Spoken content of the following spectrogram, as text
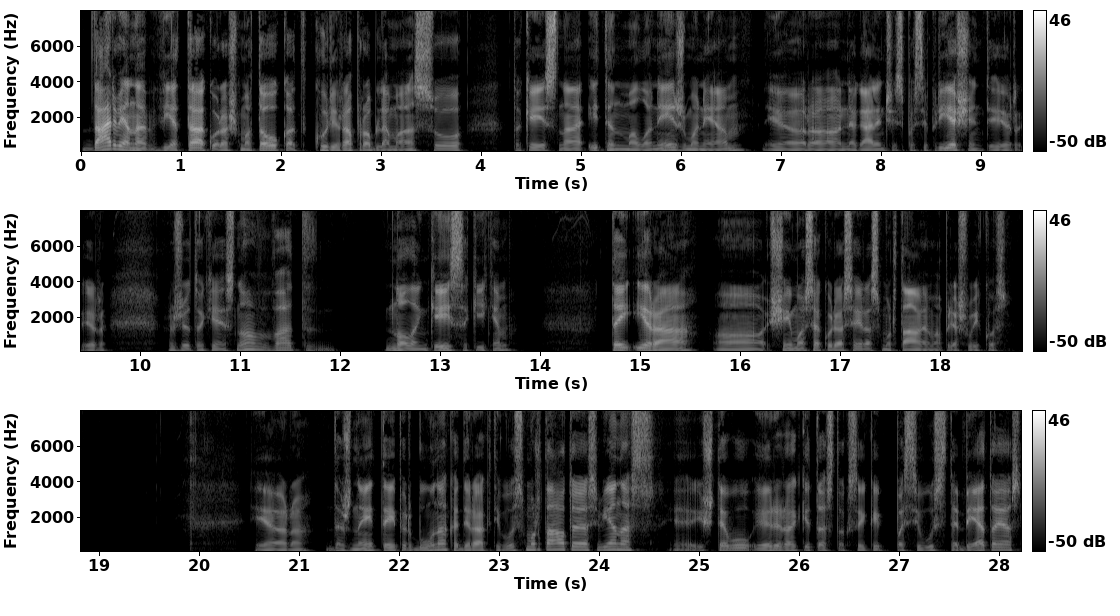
dar viena vieta, kur aš matau, kad kur yra problema su tokiais, na, itin maloniais žmonėm ir negalinčiais pasipriešinti ir, ir žodžiu, tokiais, nu, vad, nuolankiais, sakykim, tai yra o, šeimose, kuriuose yra smurtaujama prieš vaikus. Ir dažnai taip ir būna, kad yra aktyvus smurtautojas vienas e, iš tėvų ir yra kitas toksai kaip pasyvus stebėtojas,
